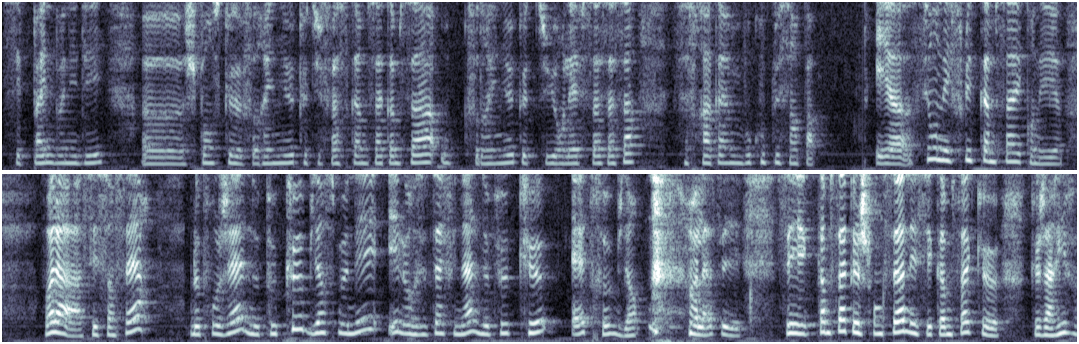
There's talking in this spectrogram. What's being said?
c'est pas une bonne idée. Euh, je pense qu'il faudrait mieux que tu fasses comme ça, comme ça, ou qu'il faudrait mieux que tu enlèves ça, ça, ça. Ça sera quand même beaucoup plus sympa. Et euh, si on est fluide comme ça et qu'on est, voilà, assez sincère, le projet ne peut que bien se mener et le résultat final ne peut que être bien. voilà, c'est comme ça que je fonctionne et c'est comme ça que, que j'arrive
